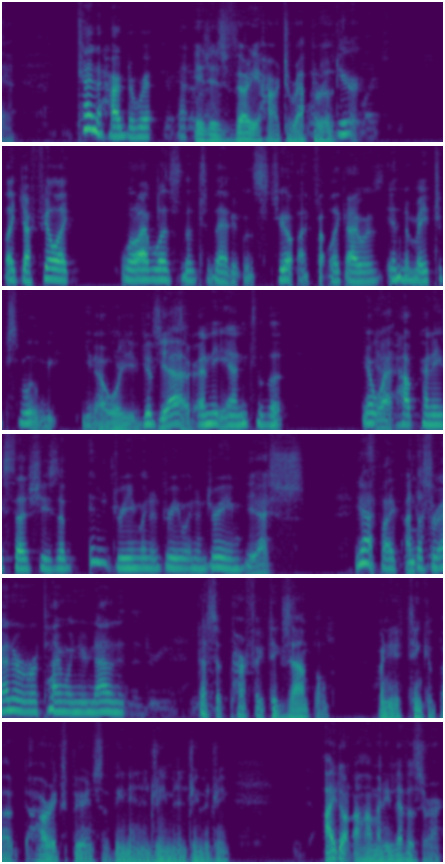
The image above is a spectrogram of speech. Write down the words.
yeah. Kind of hard to wrap your head around. It is very hard to wrap around. like, like I feel like when I was listening to that, it was feel I felt like I was in the Matrix movie. You know, where you just Yeah. any end to the, you know, what how Penny says she's a, in a dream, in a dream, in a dream. Yes, yeah, It's like, and that's there enter a time when you're not in the dream. that's a perfect example when you think about her experience of being in a dream, in a dream, in a dream. I don't know how many levels there are,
